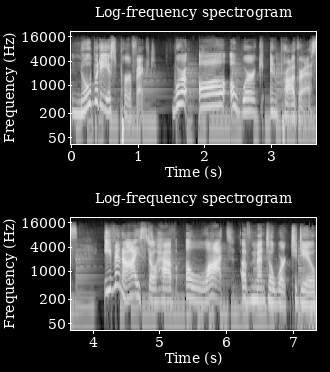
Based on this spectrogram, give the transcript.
nobody is perfect. We're all a work in progress. Even I still have a lot of mental work to do,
